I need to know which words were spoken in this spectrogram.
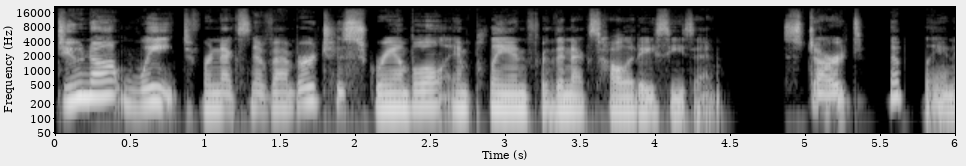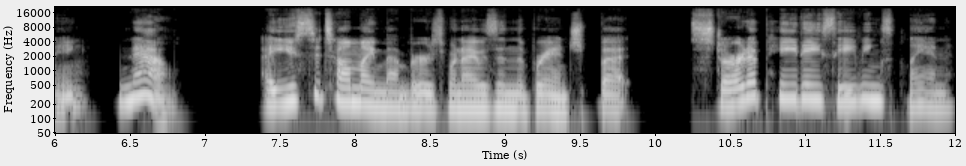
do not wait for next November to scramble and plan for the next holiday season. Start the planning now. I used to tell my members when I was in the branch, but start a payday savings plan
